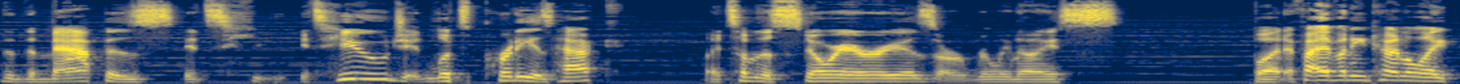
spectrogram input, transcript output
The, the map is it's it's huge. It looks pretty as heck. Like some of the snow areas are really nice. But if I have any kind of like,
